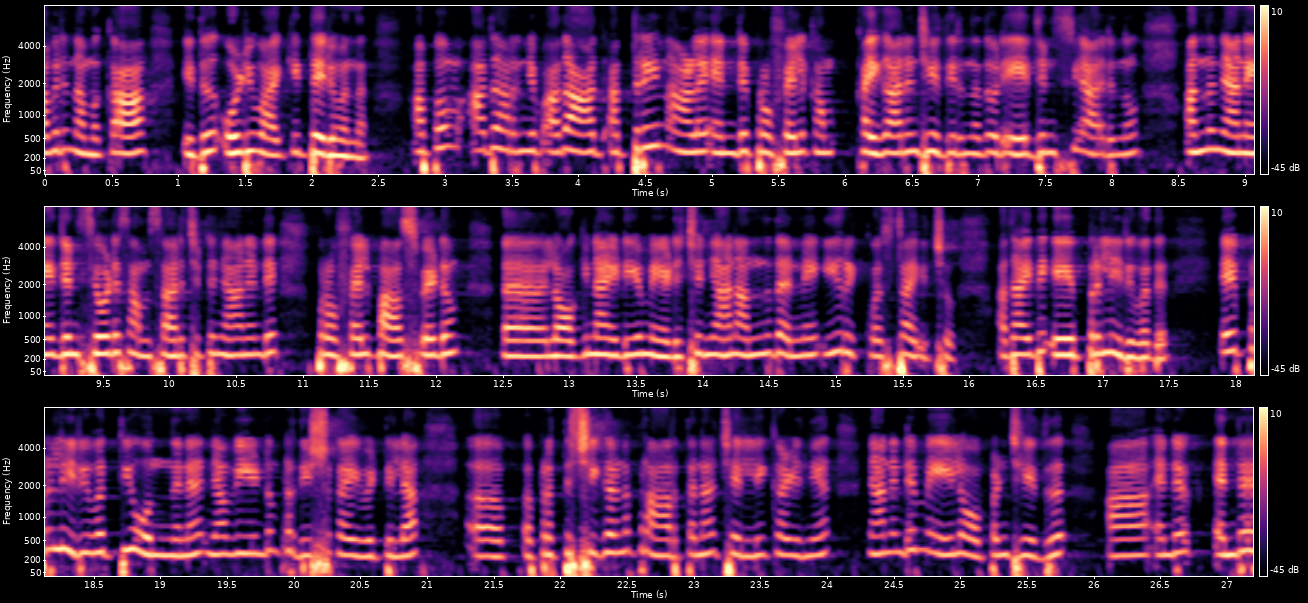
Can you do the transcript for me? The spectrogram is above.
അവർ നമുക്ക് ആ ഇത് ഒഴിവാക്കി തരുമെന്ന്. അപ്പം അത് ആ- അത്രയും നാൾ എന്റെ പ്രൊഫൈൽ കം കൈകാര്യം ചെയ്തിരുന്നത് ഒരു ഏജൻസി ആയിരുന്നു. അന്ന് ഞാൻ ഏജൻസിയോട് സംസാരിച്ചിട്ട് ഞാൻ എന്റെ പ്രൊഫൈൽ പാസ്വേഡും ലോഗിൻ ഐ ഡിയും മേടിച്ച് ഞാൻ അന്ന് തന്നെ ഈ റിക്വസ്റ്റ് അയച്ചു. അതായത് ഏപ്രിൽ ഇരുപത്. ഏപ്രിൽ ഇരുപത്തി ഒന്നിന് ഞാൻ വീണ്ടും പ്രതീക്ഷ കൈവിട്ടില്ല. പ്രത്യക്ഷീകരണ പ്രാർത്ഥന ചൊല്ലിക്കഴിഞ്ഞ് ഞാൻ എന്റെ മെയിൽ ഓപ്പൺ ചെയ്ത് എന്റെ എന്റെ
